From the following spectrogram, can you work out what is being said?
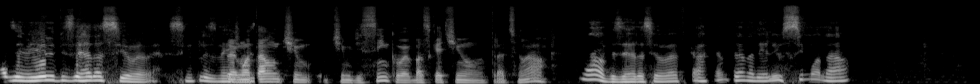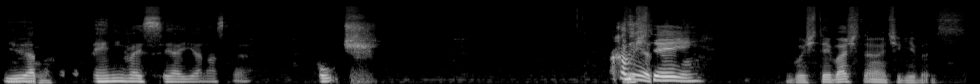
Casemiro e Bezerra da Silva, velho. Simplesmente. vai montar um time, um time de cinco, vai basquetinho tradicional? Não, Bezerra da Silva vai ficar cantando ali, ali o Simonal. E a Boa. Penning vai ser aí a nossa coach. A. Gostei, hein? Gostei bastante, Gibas.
